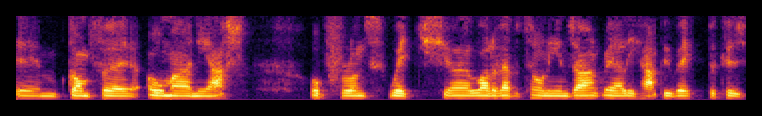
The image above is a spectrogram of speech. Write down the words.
um, gone for Oumar Niasse up front, which a lot of Evertonians aren't really happy with because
